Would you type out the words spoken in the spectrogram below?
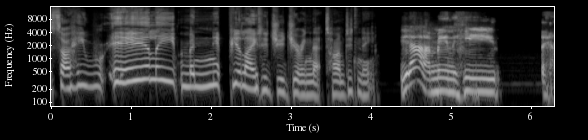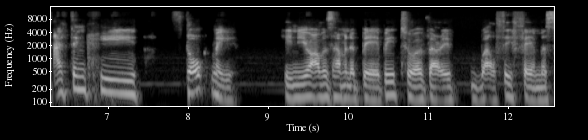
so he really manipulated you during that time, didn't he? Yeah. I mean, he, I think he stalked me. He knew I was having a baby to a very wealthy, famous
